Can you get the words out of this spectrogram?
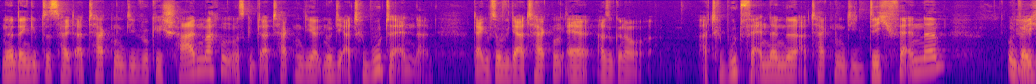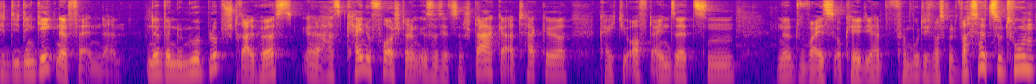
Ne, dann gibt es halt Attacken, die wirklich Schaden machen und es gibt Attacken, die halt nur die Attribute ändern. Da gibt es so wieder Attacken, äh, also genau, attributverändernde Attacken, die dich verändern und mhm. welche, die den Gegner verändern. Ne, wenn du nur Blubstrahl hörst, äh, hast keine Vorstellung, ist das jetzt eine starke Attacke, kann ich die oft einsetzen, Ne, du weißt, okay, die hat vermutlich was mit Wasser zu tun,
